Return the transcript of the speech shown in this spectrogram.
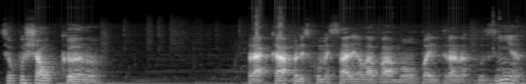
Se eu puxar o cano para cá para eles começarem a lavar a mão para entrar na cozinha,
